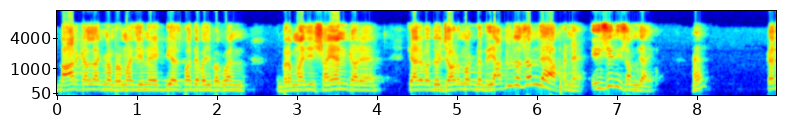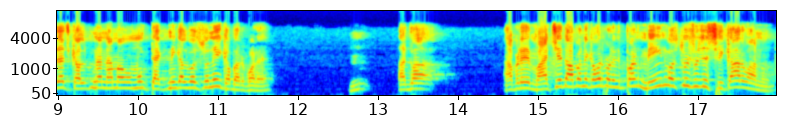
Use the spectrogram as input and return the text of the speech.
બાર કલાકમાં બ્રહ્માજીને એક દિવસ પાસે પછી ભગવાન બ્રહ્માજી શયન કરે. ત્યારે બધું જળમગ્ન થઈ આટલું તો સમજાય આપણને. ઇઝીલી સમજાય. કદાચ કલ્પના નામાં અમુક ટેકનિકલ વસ્તુ નહીં ખબર પડે? અથવા આપણે વાંચીએ તો આપણને ખબર પડે. પણ મેઇન વસ્તુ શું છે? સ્વીકારવાનું.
